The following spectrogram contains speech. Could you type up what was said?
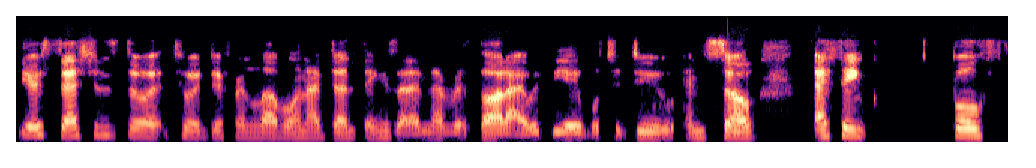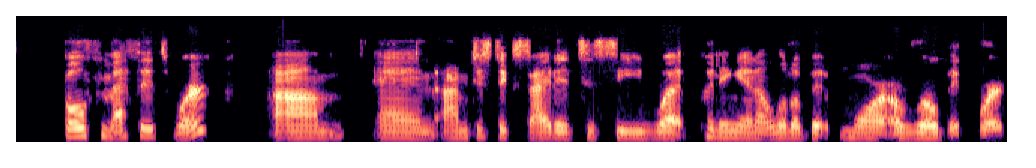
your sessions to a, to a different level, and I've done things that I never thought I would be able to do. And so I think both both methods work, um, and I'm just excited to see what putting in a little bit more aerobic work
